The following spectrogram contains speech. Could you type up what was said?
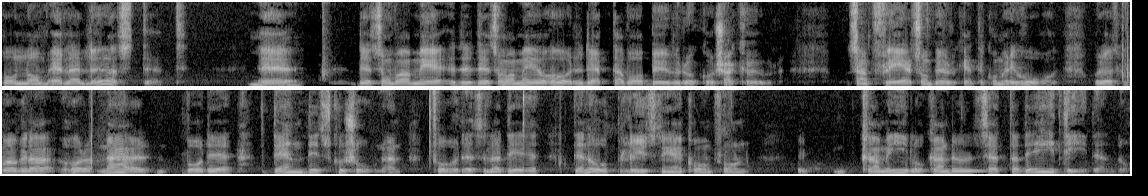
honom eller löst det. Eh, det, som var med, det som var med och hörde detta var Buruk och Shakur samt fler som Burk inte kommer ihåg. Och jag skulle bara vilja höra, när var det den diskussionen fördes, eller det, den upplysningen kom från Camilo? Kan du sätta det i tiden då?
